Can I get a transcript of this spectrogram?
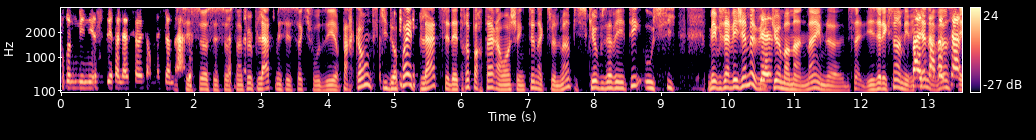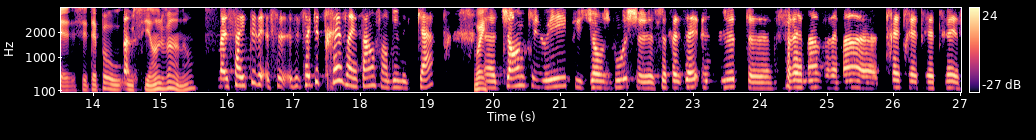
pour une ministre des Relations internationales. C'est ça, c'est ça. C'est un peu plate, mais c'est ça qu'il faut dire. Par contre, ce qui ne doit pas être plate, c'est d'être reporter à Washington actuellement, puis ce que vous avez été aussi. Mais vous avez jamais vécu un moment de même. Là les élections américaines ben, avant, c'était pas ben, aussi enlevant, non? Ben, ça a été ça a été très intense en 2004. Euh, John Kerry puis George Bush euh, se faisaient une lutte euh, vraiment, vraiment très, très, très, très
